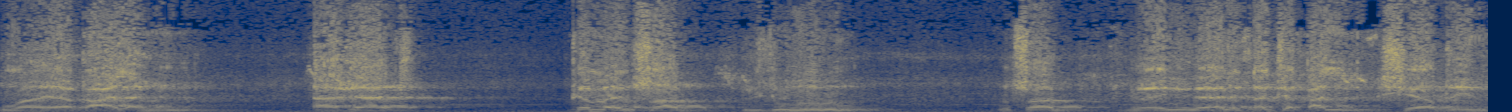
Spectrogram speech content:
ويقع له من آفات. كما يصاب بالجنون يصاب بغير ذلك قد تقع للشياطين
